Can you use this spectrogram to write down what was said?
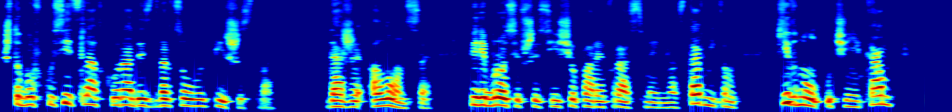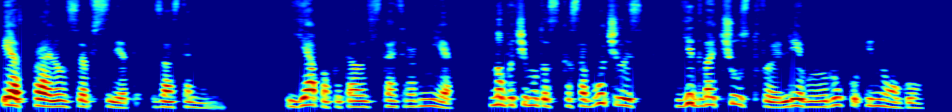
чтобы вкусить сладкую радость дворцового пиршества. Даже Алонсо, перебросившись еще парой фраз с моим наставником, кивнул ученикам и отправился вслед за остальными. Я попыталась стать ровнее, но почему-то скособочилась, едва чувствуя левую руку и ногу.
